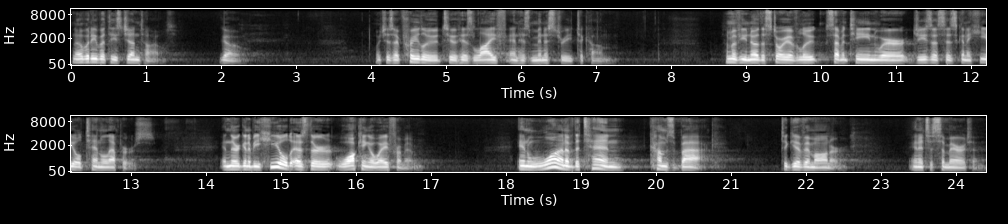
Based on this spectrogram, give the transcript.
Nobody but these Gentiles go, which is a prelude to his life and his ministry to come. Some of you know the story of Luke 17 where Jesus is going to heal 10 lepers. And they're going to be healed as they're walking away from him. And one of the 10 comes back to give him honor, and it's a Samaritan.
